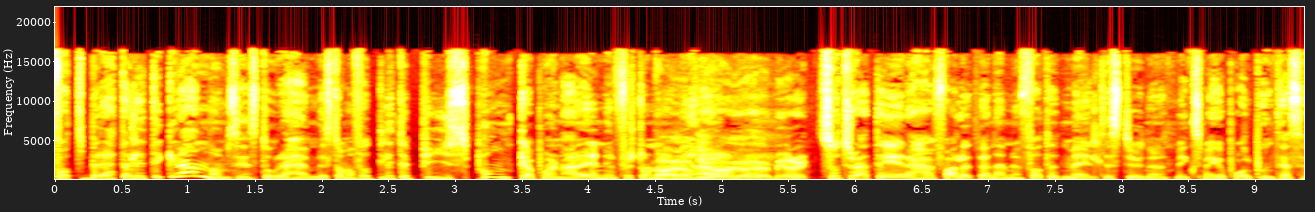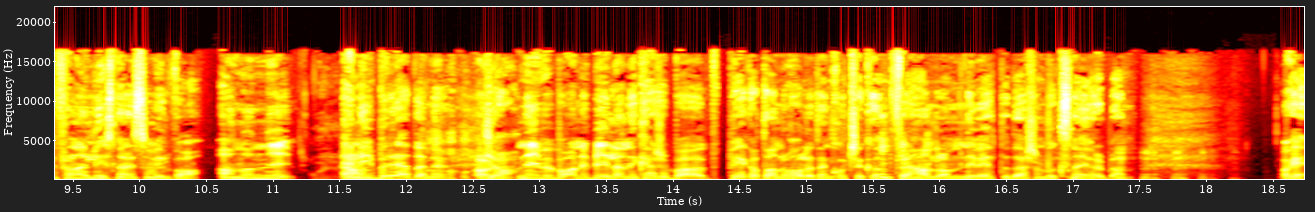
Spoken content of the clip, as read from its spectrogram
fått berätta lite grann om sin stora hemlis. De har fått lite pyspunka på den här. Är ni förstår ni vad Ja, jag ja, menar? ja, ja, jag är med dig. Så tror jag att det är i det här fallet. Vi har nämligen fått ett mejl till studion.mixmegapol.se från en lyssnare som vill vara anonym. Är ni beredda nu? Ja. Ni med barn i bilen, ni kanske bara pekar åt andra hållet en kort sekund. För det handlar om, ni vet det där som vuxna gör ibland. Okej.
